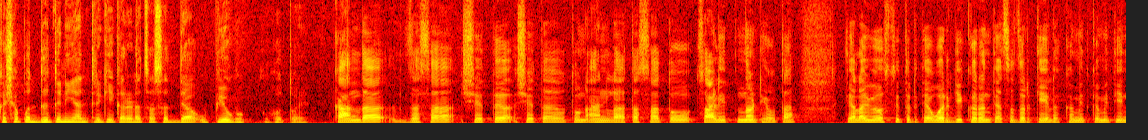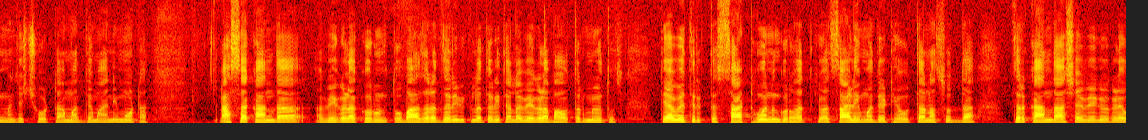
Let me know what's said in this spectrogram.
कशा पद्धतीने यांत्रिकीकरणाचा सध्या उपयोग होतोय? कांदा जसा शेत शेतातून आणला तसा तो चाळीत न ठेवता त्याला व्यवस्थितरित्या वर्गीकरण त्याचं जर केलं कमीत कमी तीन म्हणजे छोटा मध्यम आणि मोठा असा कांदा वेगळा करून तो बाजारात जरी विकला तरी त्याला वेगळा भाव तर मिळतोच. त्या व्यतिरिक्त साठवणगृहात किंवा चाळीमध्ये ठेवताना सुद्धा जर कांदा अशा वेगवेगळ्या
